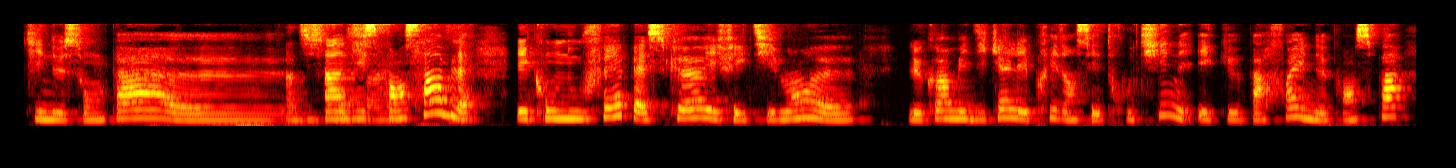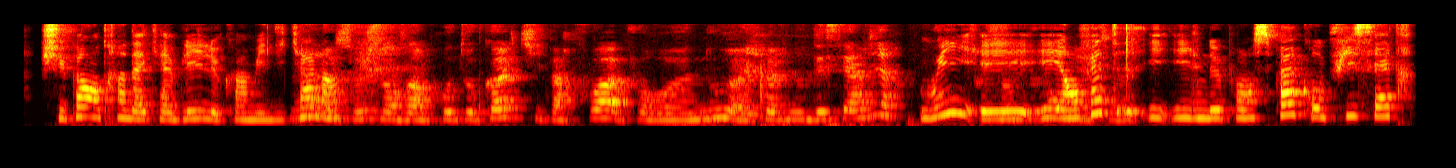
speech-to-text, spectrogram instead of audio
qui ne sont pas euh, Indispensables. indispensables et qu'on nous fait parce que effectivement euh, le corps médical est pris dans cette routine et que parfois il ne pense pas. Je suis pas en train d'accabler le corps médical. Non, hein. juste dans un protocole qui parfois pour euh, nous euh, peuvent nous desservir. Oui, et, en fait, il, il ne pense pas qu'on puisse être,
